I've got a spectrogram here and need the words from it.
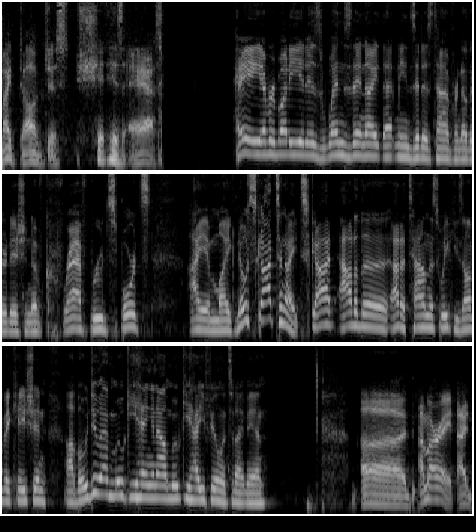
My dog just shit his ass. Hey everybody, it is Wednesday night. That means it is time for another edition of Craft Brewed Sports. I am Mike. No Scott tonight. Scott out of the out of town this week. He's on vacation. Uh, but we do have Mookie hanging out. Mookie, how you feeling tonight, man? Uh, I'm all right. I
